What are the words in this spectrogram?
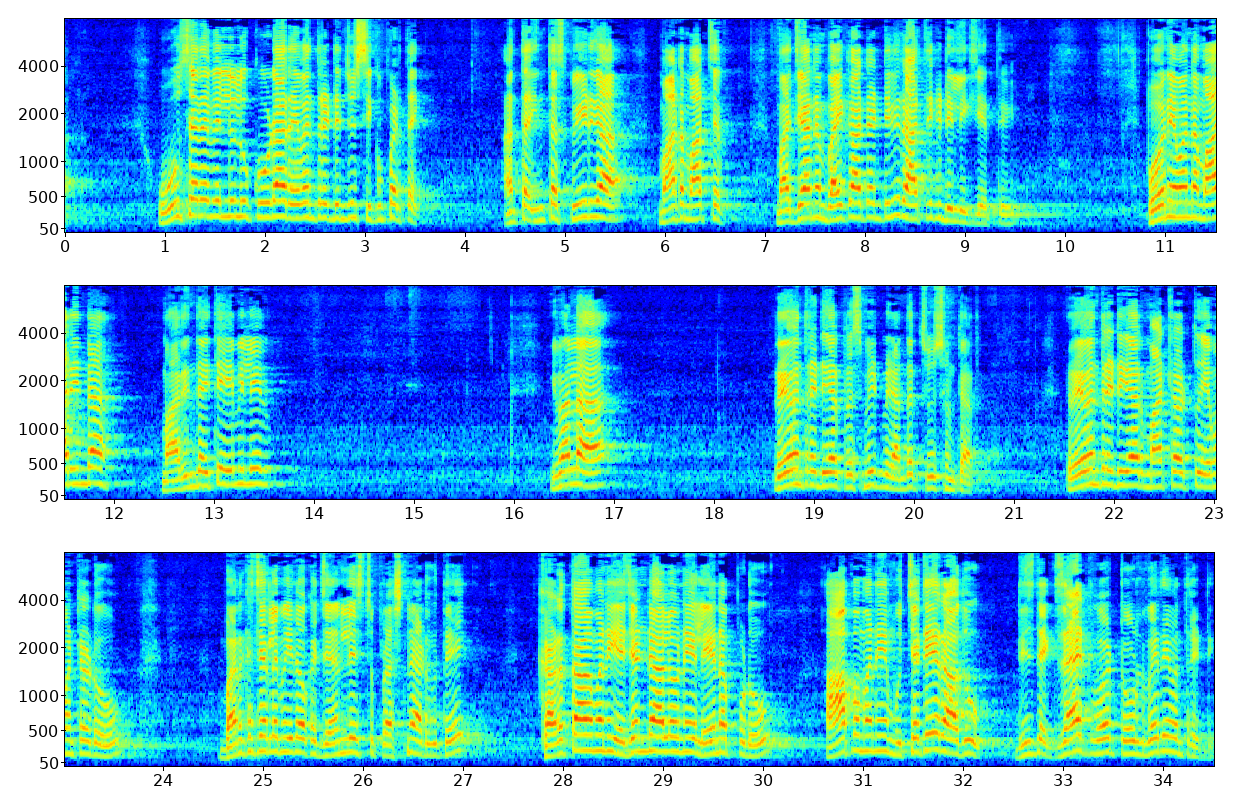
ఊసర వెల్లులు కూడా రేవంత్ రెడ్డిని చూసి సిగ్గుపడతాయి. అంత ఇంత స్పీడ్గా మాట మార్చరు. మధ్యాహ్నం బైకాట్ అంటేవి రాత్రికి ఢిల్లీకి చేరుతీవి. పోనేమన్నా మారిందా మారింది? అయితే ఏమీ లేదు. ఇవాళ రేవంత్ రెడ్డి గారు ప్రెస్ మీట్ మీరు అందరు చూసుంటారు. రేవంత్ రెడ్డి గారు మాట్లాడుతూ ఏమంటాడు? బనకచెర్ల మీద ఒక జర్నలిస్ట్ ప్రశ్న అడిగితే కడతామని ఎజెండాలోనే లేనప్పుడు ఆపమనే ముచ్చటే రాదు. This the exact word told by Revanth Reddy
